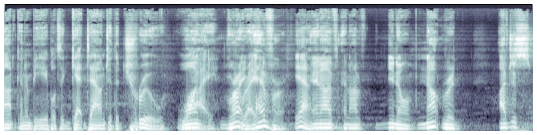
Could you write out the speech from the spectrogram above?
not going to be able to get down to the true why. One, right, ever. Yeah. And I've and I've you know not read. I've just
